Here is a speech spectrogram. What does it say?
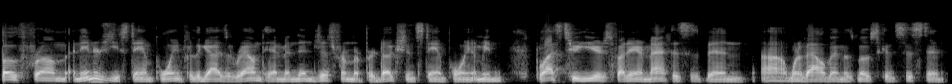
both from an energy standpoint for the guys around him, and then just from a production standpoint. I mean, the last two years, Phidarian Mathis has been uh, one of Alabama's most consistent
